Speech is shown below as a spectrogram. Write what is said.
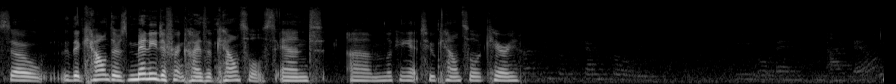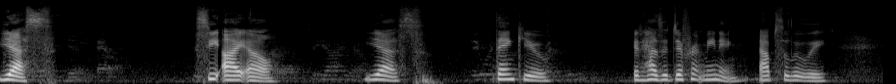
so the count. There's many different kinds of councils, and um, looking at two council, Carrie. Yes. C I L. Yes. Thank you. It has a different meaning. Absolutely.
